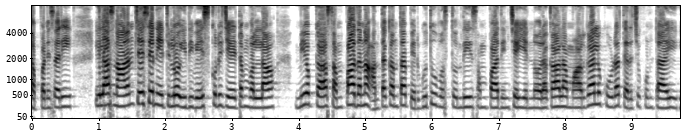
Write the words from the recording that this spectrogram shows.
తప్పనిసరి. ఇలా స్నానం చేసే నీటిలో ఇది వేసుకుని చేయటం వల్ల మీ యొక్క సంపాదన అంతకంతా పెరుగుతూ వస్తుంది. సంపాదించే ఎన్నో రకాల మార్గాలు కూడా తెరుచుకుంటాయి.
